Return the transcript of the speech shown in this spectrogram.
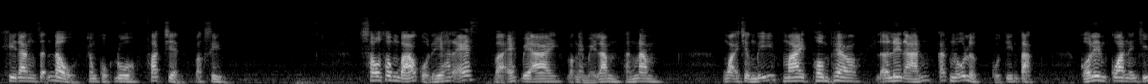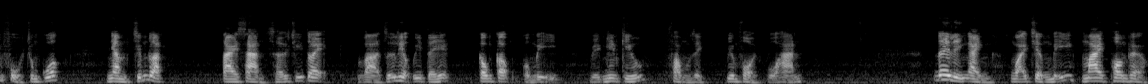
khi đang dẫn đầu trong cuộc đua phát triển vaccine. Sau thông báo của DHS và FBI vào ngày 15 tháng 5, Ngoại trưởng Mỹ Mike Pompeo đã lên án các nỗ lực của tin tặc có liên quan đến chính phủ Trung Quốc nhằm chiếm đoạt tài sản sở hữu trí tuệ và dữ liệu y tế công cộng của Mỹ về nghiên cứu phòng dịch viêm phổi Vũ Hán. Đây là hình ảnh Ngoại trưởng Mỹ Mike Pompeo.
